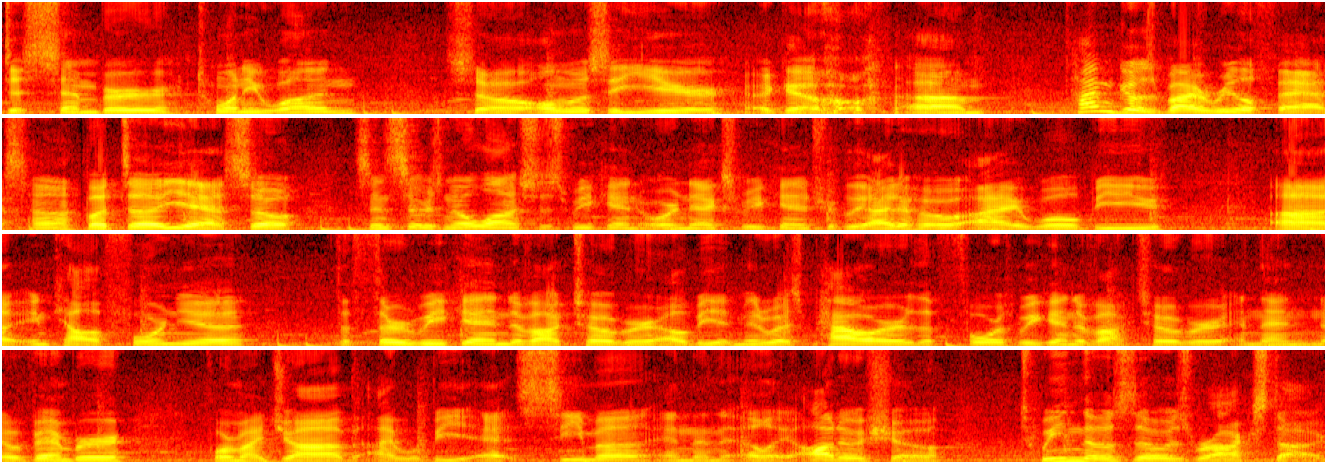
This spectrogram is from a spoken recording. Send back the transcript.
December 21, so almost a year ago. Um, time goes by real fast, huh? But uh, yeah, so since there's no launch this weekend or next weekend at Tripoli, Idaho, I will be uh, in California the third weekend of October. I'll be at Midwest Power the fourth weekend of October. And then November, for my job, I will be at SEMA and then the LA Auto Show. Between those, though, is ROCStock.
